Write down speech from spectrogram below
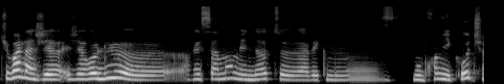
Tu vois, là, j'ai relu récemment mes notes avec mon, premier coach.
